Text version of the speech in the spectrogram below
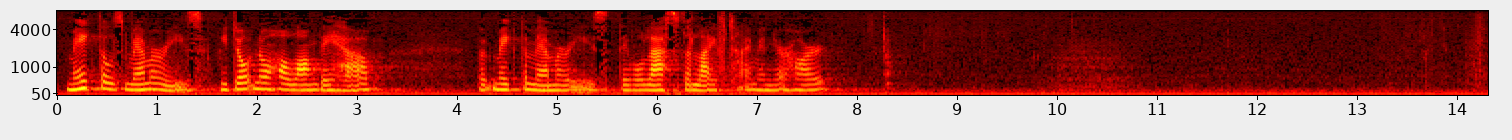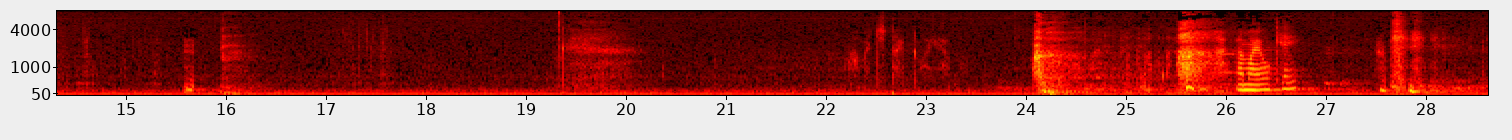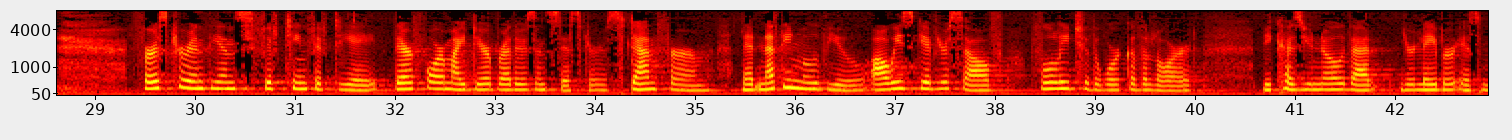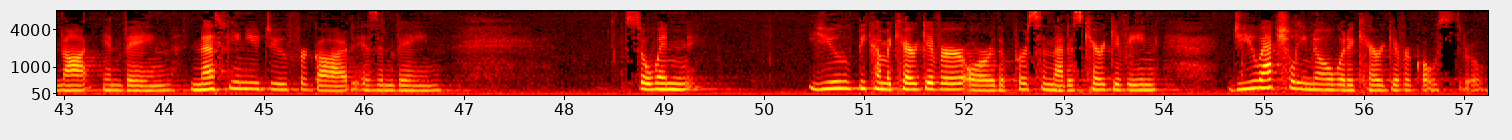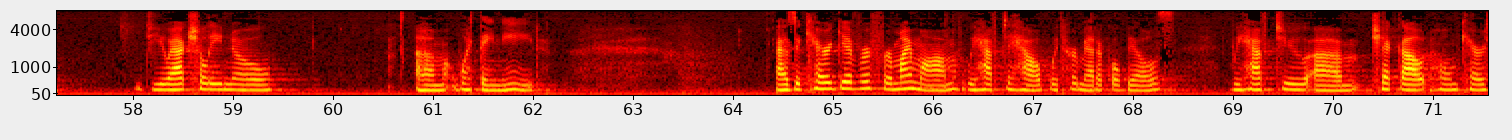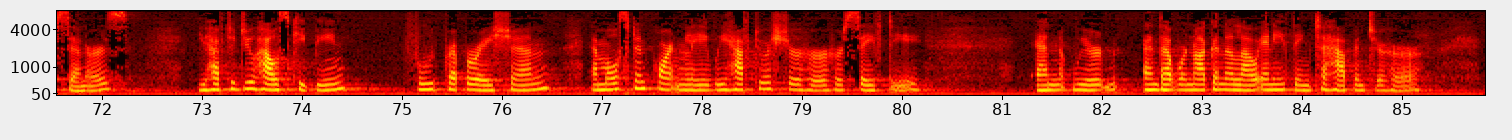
Make those memories. We don't know how long they have, but make the memories. They will last a lifetime in your heart. Am I okay? Okay. 1 Corinthians 15:58 Therefore my dear brothers and sisters stand firm let nothing move you always give yourself fully to the work of the Lord because you know that your labor is not in vain nothing you do for God is in vain So when you become a caregiver or the person that is caregiving do you actually know what a caregiver goes through? Do you actually know um, what they need? As a caregiver for my mom, we have to help with her medical bills. We have to um, check out home care centers. You have to do housekeeping, food preparation, and most importantly, we have to assure her her safety. And we're and that we're not going to allow anything to happen to her.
